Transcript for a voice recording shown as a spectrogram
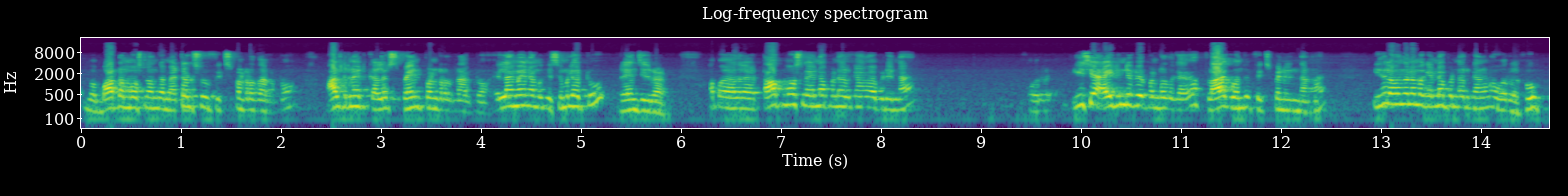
இப்போ பாட்டம் மோஸ்ட்ல அந்த மெட்டல் ஷூ ஃபிக்ஸ் பண்ணுறதாகட்டும் ஆல்டர்னேட் கலர்ஸ் பெயிண்ட் பண்ணுறதாகட்டும் எல்லாமே நமக்கு சிமிலர் டு ரேஞ்சிங் ராட் அப்போ அதில் டாப் மோஸ்ட்டில் என்ன பண்ணியிருக்காங்க அப்படின்னா ஒரு ஈஸியாக ஐடென்டிஃபை பண்ணுறதுக்காக ஃப்ளாக் வந்து ஃபிக்ஸ் பண்ணியிருந்தாங்க. இதில் வந்து நமக்கு என்ன பண்ணியிருக்காங்கன்னா ஒரு ஹூக்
